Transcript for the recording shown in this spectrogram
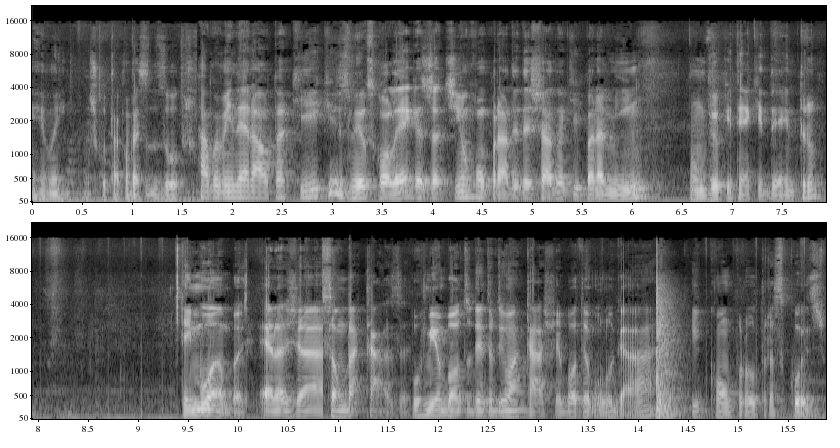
Eu, hein? Vou escutar a conversa dos outros. Água mineral tá aqui, que os meus colegas já tinham comprado e deixado aqui para mim. Vamos ver o que tem aqui dentro. Tem muambas. Elas já são da casa. Por mim, eu boto dentro de uma caixa e boto em algum lugar e compro outras coisas.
